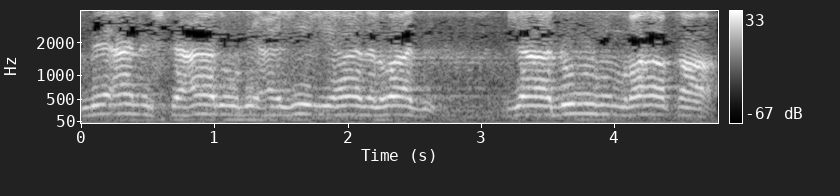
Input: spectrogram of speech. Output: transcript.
بأن استعاذوا بعزيز هذا الوادي. زادوهم رهقا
